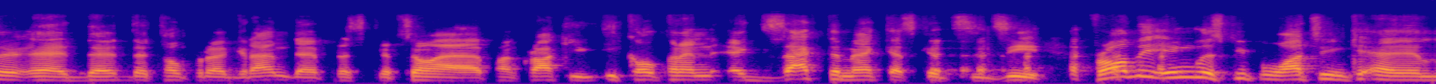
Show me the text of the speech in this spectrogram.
euh, de, de, ton programme de prescription à punk rock, ils, ils comprennent exactement qu'est-ce que tu dis. For all the English people watching uh,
